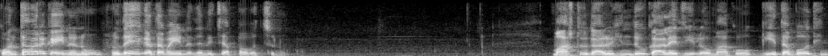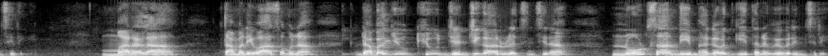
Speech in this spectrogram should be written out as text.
కొంతవరకైనను హృదయగతమైనదని చెప్పవచ్చును. మాస్టర్ గారు హిందూ కాలేజీలో మాకు గీత బోధించిరి. మరల తమ నివాసమున డబ్ల్యూక్యూ జడ్జి గారు రచించిన నోట్స్ ఆన్ ది భగవద్గీతను వివరించిరి.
